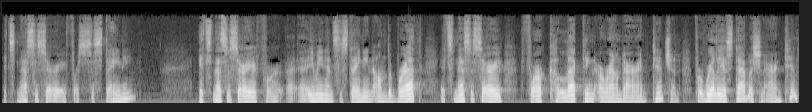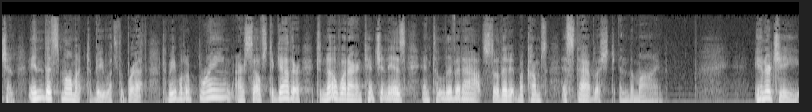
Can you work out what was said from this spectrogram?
it's necessary for sustaining, it's necessary for uh, aiming and sustaining on the breath, it's necessary for collecting around our intention, for really establishing our intention in this moment to be with the breath, to be able to bring ourselves together, to know what our intention is, and to live it out so that it becomes established in the mind. Energy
